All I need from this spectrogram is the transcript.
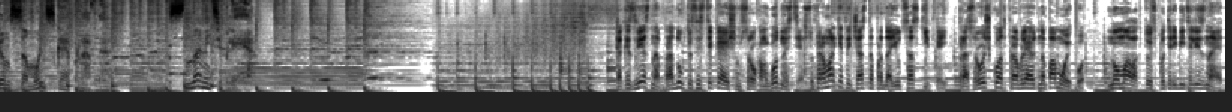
«Комсомольская правда». С нами теплее. Как известно, продукты с истекающим сроком годности супермаркеты часто продают со скидкой. Просрочку отправляют на помойку. Но мало кто из потребителей знает.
